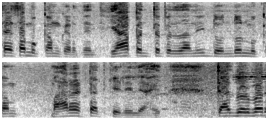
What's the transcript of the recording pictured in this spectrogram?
सहसा मुक्काम करत नाहीत. ह्या पंतप्रधानांनी दोन दोन मुक्काम महाराष्ट्रात केलेले आहेत. त्याचबरोबर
